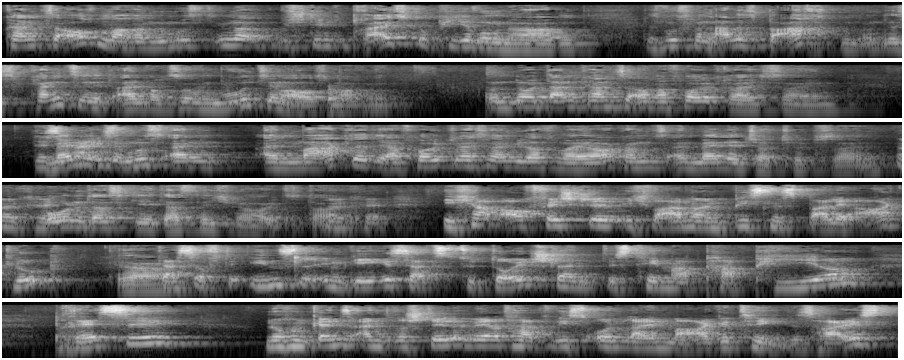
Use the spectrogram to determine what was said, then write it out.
Kannst du auch machen. Du musst immer bestimmte Preisgruppierungen haben. Das muss man alles beachten und das kannst du nicht einfach so im Wohnzimmer ausmachen. Und nur dann kannst du auch erfolgreich sein. Das Manager muss ein, ein Makler, der erfolgreich sein will auf Mallorca, muss ein Manager-Typ sein. Okay. Ohne das geht das nicht mehr heutzutage. Okay. Ich habe auch festgestellt, ich war einmal im Business Balear Club, ja. dass auf der Insel im Gegensatz zu Deutschland das Thema Papier, Presse noch ein ganz anderer Stellenwert hat wie das Online-Marketing. Das heißt,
